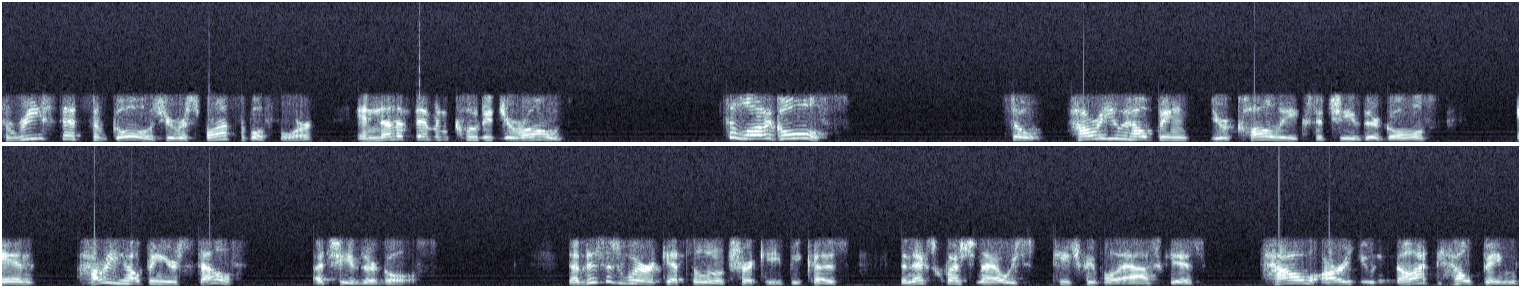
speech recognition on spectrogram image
three sets of goals you're responsible for, and none of them included your own. It's a lot of goals. So, how are you helping your colleagues achieve their goals, and how are you helping yourself achieve their goals? Now, this is where it gets a little tricky because the next question I always teach people to ask is, how are you not helping,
